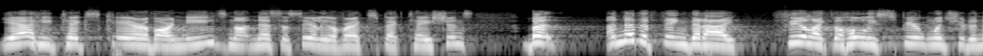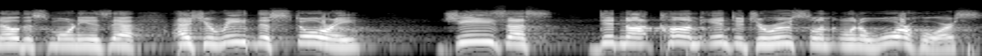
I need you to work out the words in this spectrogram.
yeah, He takes care of our needs, not necessarily of our expectations. But another thing that I feel like the Holy Spirit wants you to know this morning is that as you read this story, Jesus did not come into Jerusalem on a war horse,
